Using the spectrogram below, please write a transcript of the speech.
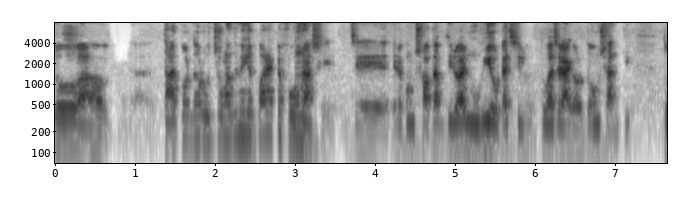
তো তারপর ধরো উচ্চ মাধ্যমিকের পর একটা ফোন আসে যে এরকম শতাব্দী রয়ের মুভি ওটা ছিল দু হাজার এগারোতে ওম শান্তি। তো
